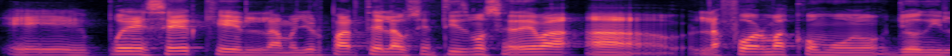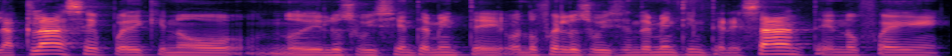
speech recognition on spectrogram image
eh, puede ser que la mayor parte del ausentismo se deba a la forma como yo di la clase, puede que no, no di lo suficientemente o no fue lo suficientemente interesante, no fue...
